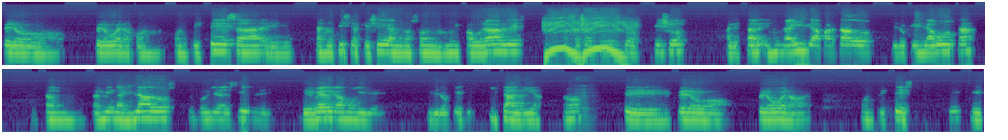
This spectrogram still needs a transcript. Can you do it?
pero, pero bueno, con, tristeza, eh, las noticias que llegan no son muy favorables, más allá que ellos, al estar en una isla apartado de lo que es la bota, están también aislados, se podría decir, de, de Bérgamo y de, lo que es Italia, ¿no? Eh, pero, pero bueno, con tristeza, que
